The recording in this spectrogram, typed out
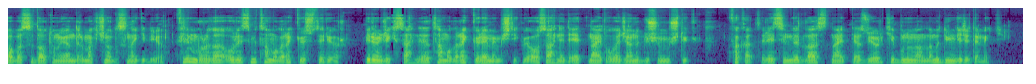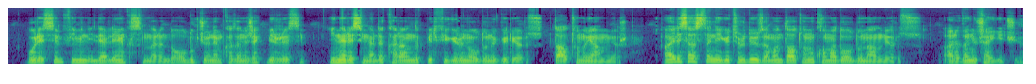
Babası Dalton'u uyandırmak için odasına gidiyor. Film burada o resmi tam olarak gösteriyor. Bir önceki sahnede tam olarak görememiştik ve o sahnede at night olacağını düşünmüştük. Fakat resimde last night yazıyor ki bunun anlamı dün gece demek. Bu resim filmin ilerleyen kısımlarında oldukça önem kazanacak bir resim. Yine resimlerde karanlık bir figürün olduğunu görüyoruz. Dalton uyanmıyor. Ailesi hastaneye götürdüğü zaman Dalton'un komada olduğunu anlıyoruz. Aradan 3 ay geçiyor.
